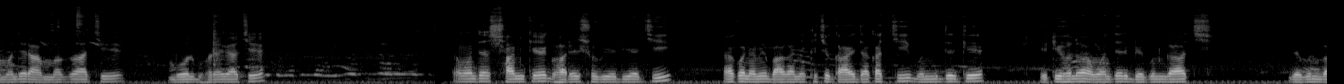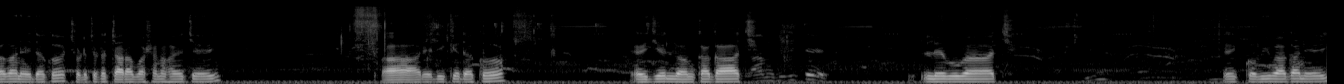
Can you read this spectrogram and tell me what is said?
আমাদের আম গাছে বোল ভরে গেছে। তোমাদের শানকে ঘরে শুবিয়ে দিয়েছি। এখন আমি বাগানে কিছু গাছ দেখাচ্ছি। বন্ধুদেরকে, এটি হলো আমাদের বেগুন গাছ। বেগুন বাগান, এই দেখো, ছোট ছোট চারা বসানো হয়েছে এই। আর এদিকে দেখো, এই যে লঙ্কা গাছ, লেবু গাছ, এই কবি বাগান এই।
